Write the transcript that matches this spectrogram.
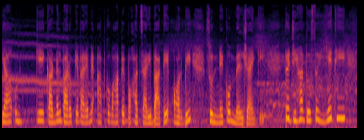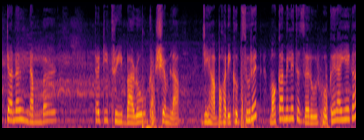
या उनके कर्नल बारो के बारे में आपको वहाँ पे बहुत सारी बातें और भी सुनने को मिल जाएँगी। तो जी हाँ दोस्तों, ये थी tunnel number thirty three Barog Shimla. जी हाँ बहुत ही खूबसूरत। मौका मिले तो ज़रूर होकर आइएगा।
